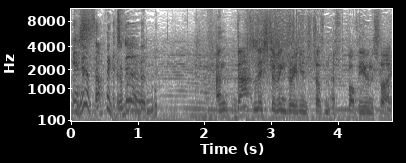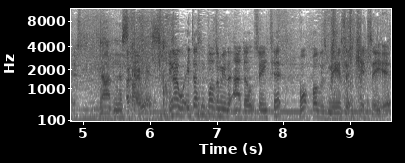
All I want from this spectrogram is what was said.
Yes, I think it's they're good. good. And that list of ingredients doesn't bother you in the slightest? Not in the Okay, slightest. well, you know what? It doesn't bother me that adults eat it. What bothers me is that kids eat it.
